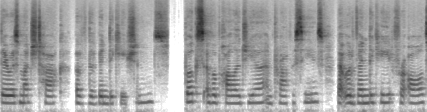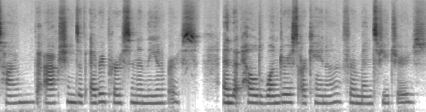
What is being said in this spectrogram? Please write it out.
there was much talk of the vindications, books of apologia and prophecies that would vindicate for all time the actions of every person in the universe, and that held wondrous arcana for men's futures.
